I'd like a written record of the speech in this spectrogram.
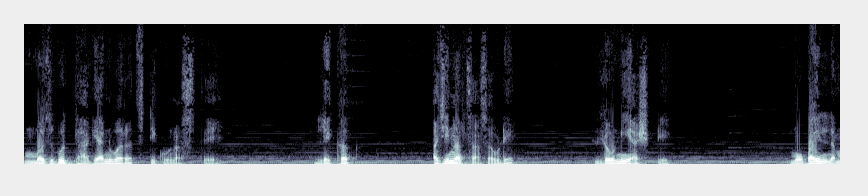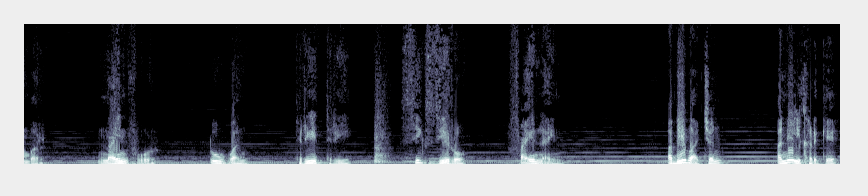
मजबूत धाग्यांवरच टिकून असते. लेखक Ajinath Saswade Loni Ashti. Mobile number nine four two one three three six zero five nine. अभिवाचन Anil Khadke.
